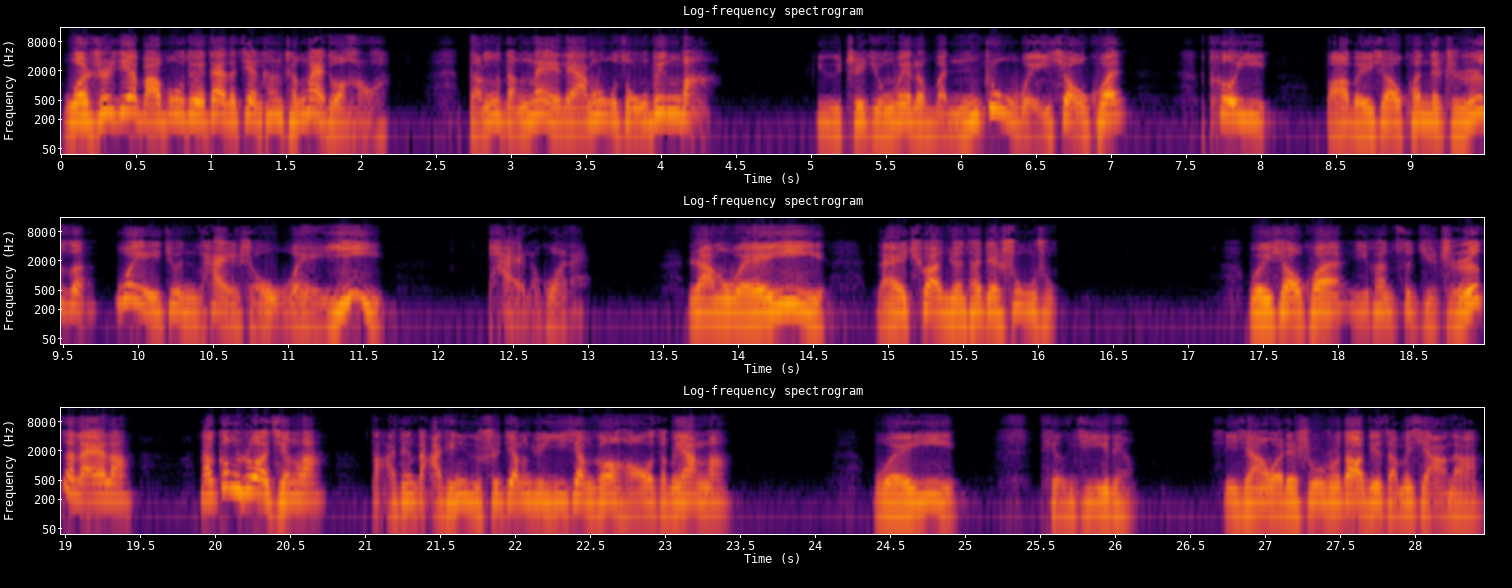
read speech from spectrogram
我直接把部队带到健康城外多好啊！等等那两路总兵吧。尉迟迥为了稳住韦孝宽，特意把韦孝宽的侄子魏郡太守韦毅派了过来，让韦毅来劝劝他这叔叔。韦孝宽一看自己侄子来了，那更热情了，打听打听尉迟将军一向可好，怎么样啊？韦毅挺机灵，心想我这叔叔到底怎么想的？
